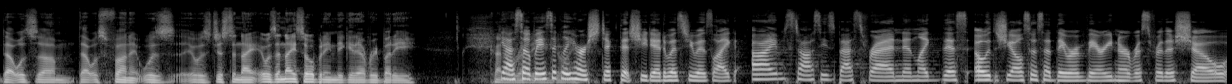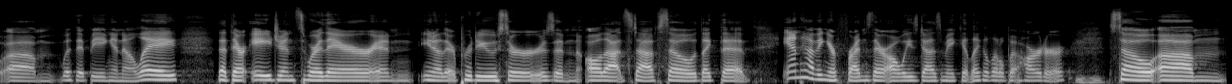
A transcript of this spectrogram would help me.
that was um that was fun it was it was just a nice it was a nice opening to get everybody yeah. So basically, her shtick that she did was she was like, "I'm Stassi's best friend," and like this. Oh, she also said they were very nervous for this show, um, with it being in LA, that their agents were there, and you know their producers and all that stuff. So like the and having your friends there always does make it like a little bit harder. So um,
